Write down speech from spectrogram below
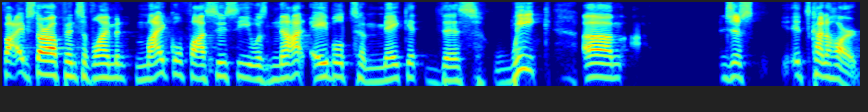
five star offensive lineman Michael Fasusi was not able to make it this week. Um, just, it's kind of hard.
